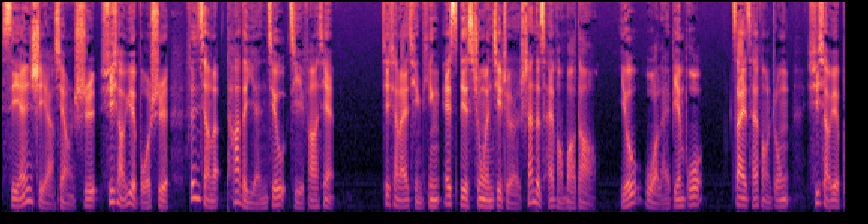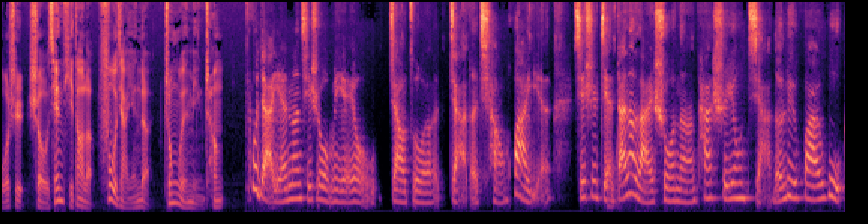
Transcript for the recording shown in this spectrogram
Scientia 讲师徐小月博士分享了他的研究及发现。接下来，请听 SBS 中文记者山的采访报道，由我来编播。在采访中，徐小月博士首先提到了富钾盐的中文名称。富钾盐呢，其实我们也有叫做钾的强化盐。其实简单的来说呢，它是用钾的氯化物。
